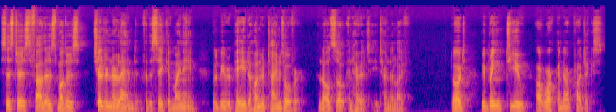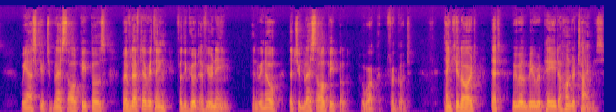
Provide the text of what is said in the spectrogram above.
sisters, fathers, mothers, children, or land for the sake of my name will be repaid a hundred times over, and also inherit eternal life. Lord, we bring to you our work and our projects. We ask you to bless all peoples who have left everything for the good of your name, and we know that you bless all people who work for good. Thank you, Lord, that we will be repaid a hundred times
